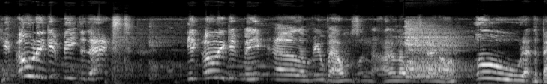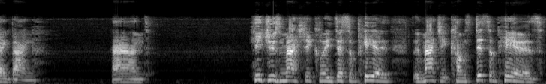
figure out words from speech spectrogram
You only get me the next. You only get me uh, a few pounds, and I don't know what's going on. Oh, that's a bang bang, and he just magically disappears. The magic comes, disappears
